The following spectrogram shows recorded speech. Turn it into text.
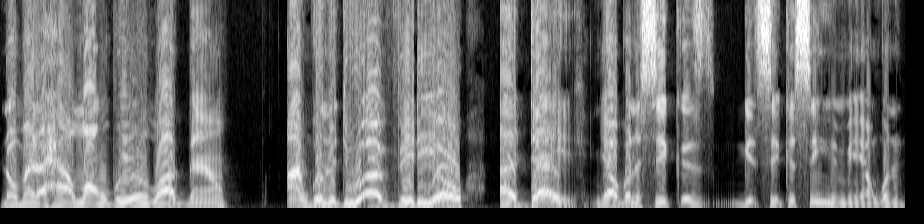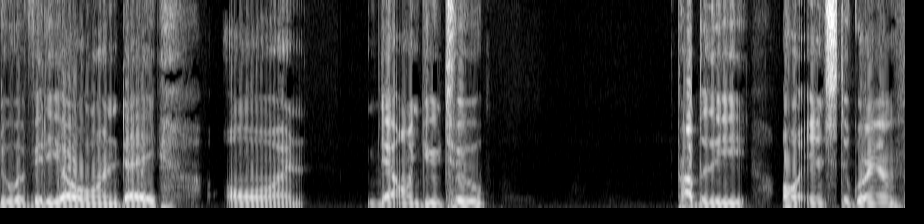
No matter how long we're locked down, I'm going to do a video a day. Y'all gonna sick as get sick of seeing me. I'm gonna do a video one day on yeah on YouTube, probably on Instagram,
